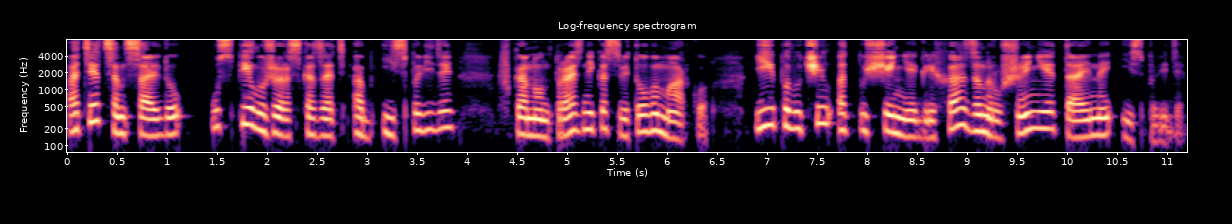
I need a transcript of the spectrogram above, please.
Отец Ансальдо успел уже рассказать об исповеди в канун праздника святого Марку и получил отпущение греха за нарушение тайной исповеди.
